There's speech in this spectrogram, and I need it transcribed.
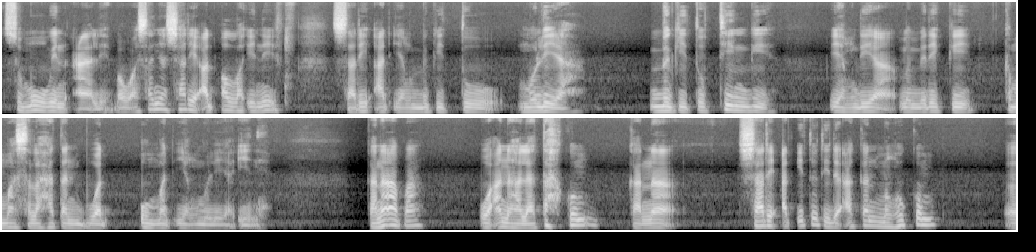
sumuwin ali. Bahwasanya syariat Allah ini syariat yang begitu mulia, begitu tinggi, yang dia memiliki kemaslahatan buat umat yang mulia ini. Karena apa? Wa anha tahkum karena syariat itu tidak akan menghukum e,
